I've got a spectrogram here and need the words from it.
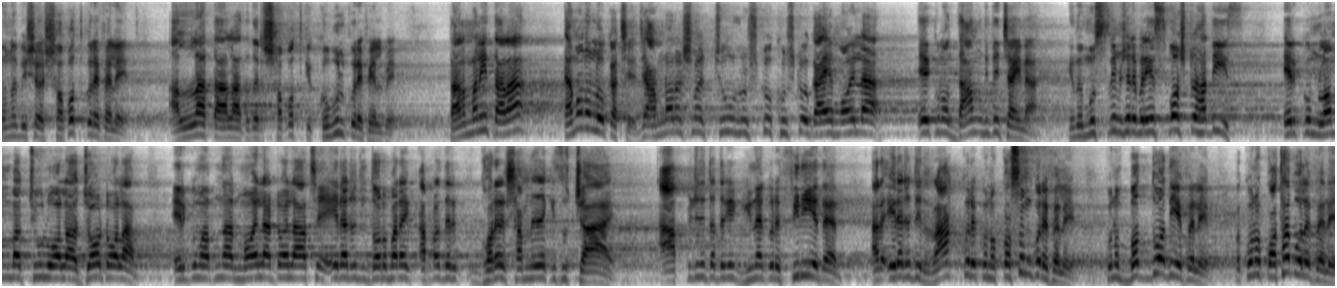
কোনো বিষয়ে শপথ করে ফেলে, আল্লাহ তালা তাদের শপথকে কবুল করে ফেলবে। তার মানে তারা এমনও লোক আছে যে আমরা অনেক সময় চুল উস্কো খুস্কো, গায়ে ময়লা, এর কোনো দাম দিতে চাই না। কিন্তু মুসলিম শরীফের স্পষ্ট হাদিস, এরকম লম্বা চুলওয়ালা, জটওয়ালা, এরকম আপনার ময়লা টয়লা আছে, এরা যদি দরবারে আপনাদের ঘরের সামনে কিছু চায়, আপনি যদি তাদেরকে ঘৃণা করে ফিরিয়ে দেন আর এরা যদি রাগ করে কোনো কসম করে ফেলে, কোনো বদুয়া দিয়ে ফেলে বা কোনো কথা বলে ফেলে,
